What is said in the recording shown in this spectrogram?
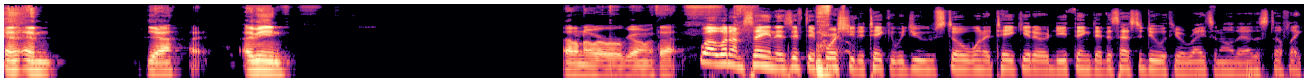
and, and yeah. I, I mean, I don't know where we're going with that. Well, what I'm saying is, if they force you to take it, would you still want to take it, or do you think that this has to do with your rights and all that other stuff? Like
